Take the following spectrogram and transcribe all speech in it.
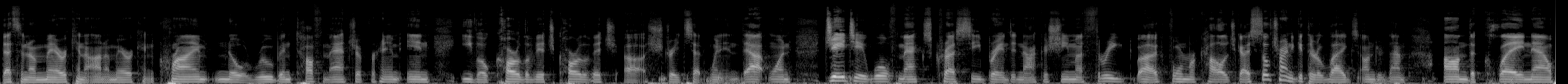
that's an American on American crime. Noah Rubin, tough matchup for him in Ivo Karlovic. Karlovic, uh, straight set win in that one. JJ Wolf, Max Cressy, Brandon Nakashima, three uh, former college guys still trying to get their legs under them on the clay. Now,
